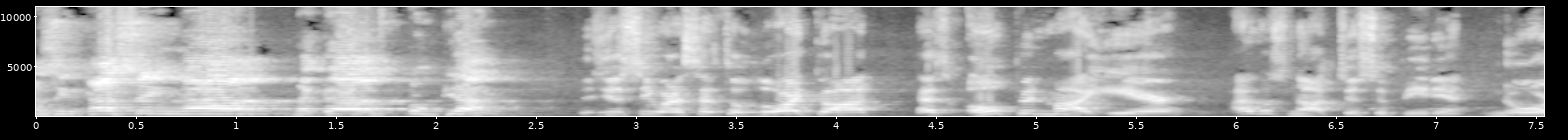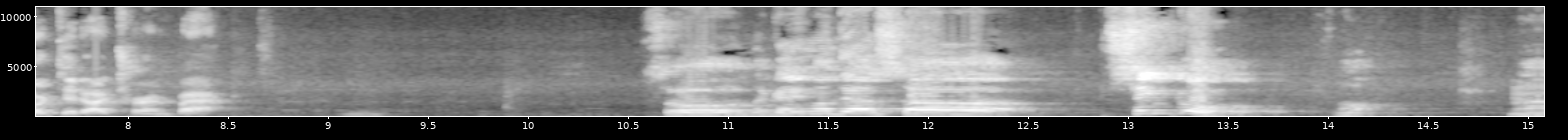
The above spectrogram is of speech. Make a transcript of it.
kasing-kasing nga nagatugyan. Did you see what it says? The Lord God has opened my ear. I was not disobedient, nor did I turn back. So, nagaingon diya sa 5, no? Na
